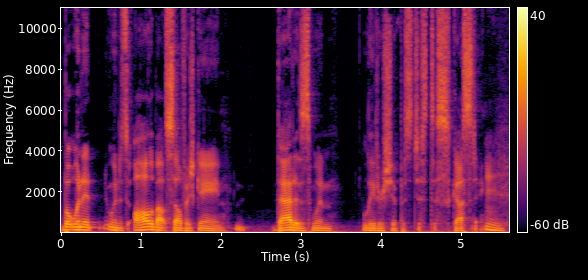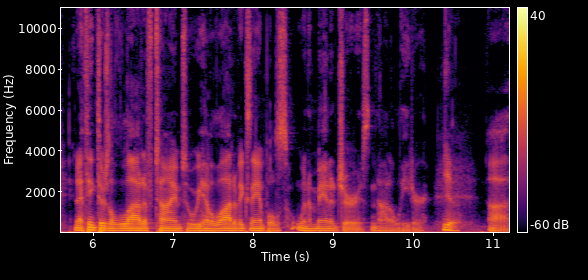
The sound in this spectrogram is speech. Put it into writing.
But when it when it's all about selfish gain, that is when leadership is just disgusting. Mm. And I think there's a lot of times where we have a lot of examples when a manager is not a leader. Yeah. Uh,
